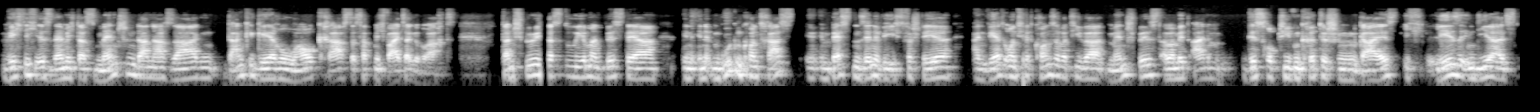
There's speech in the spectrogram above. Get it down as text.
wichtig ist, nämlich dass Menschen danach sagen, danke Gero, wow, krass, das hat mich weitergebracht dann spüre ich, dass du jemand bist, der in, in einem guten Kontrast, im, besten Sinne, wie ich es verstehe, ein wertorientiert konservativer Mensch bist, aber mit einem disruptiven, kritischen Geist. Ich lese in dir als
